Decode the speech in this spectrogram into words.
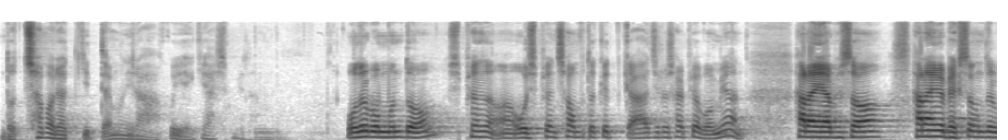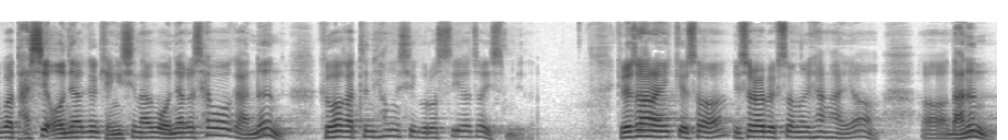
놓쳐버렸기 때문이라고 얘기하십니다. 오늘 본문도 10편, 50편 어, 처음부터 끝까지를 살펴보면 하나님 앞에서 하나님의 백성들과 다시 언약을 갱신하고 언약을 세워가는 그와 같은 형식으로 쓰여져 있습니다. 그래서 하나님께서 이스라엘 백성을 향하여 어, 나는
